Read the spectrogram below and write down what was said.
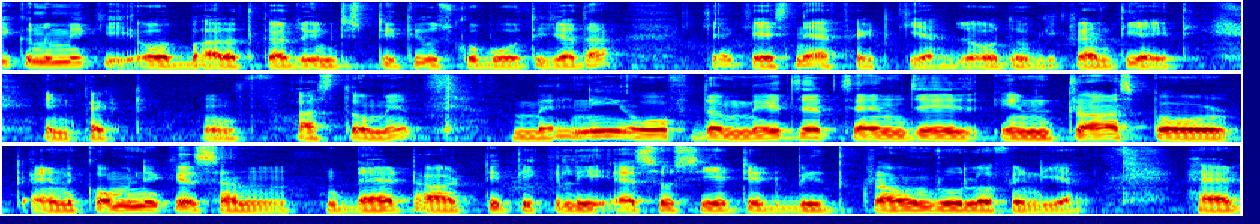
इकोनॉमी की और भारत का जो इंडस्ट्री थी, उसको बहुत ही ज़्यादा क्या क्या, इसने अफेक्ट किया, जो औद्योगिक क्रांति आई थी। इनफैक्ट वास्तव में many of the major changes in transport and communication that are typically associated with crown rule of India had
